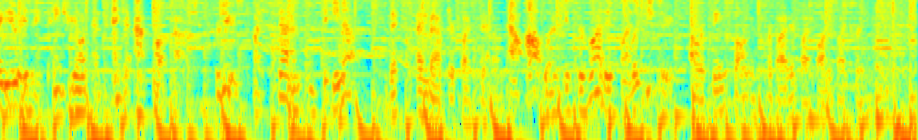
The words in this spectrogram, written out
Radio is a Patreon and Anchor app podcast produced by Stan and Thicky Mouse. Mixed and mastered by Stan. Our artwork is provided by Lokitu. Our theme song is provided by Spotify Cream.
